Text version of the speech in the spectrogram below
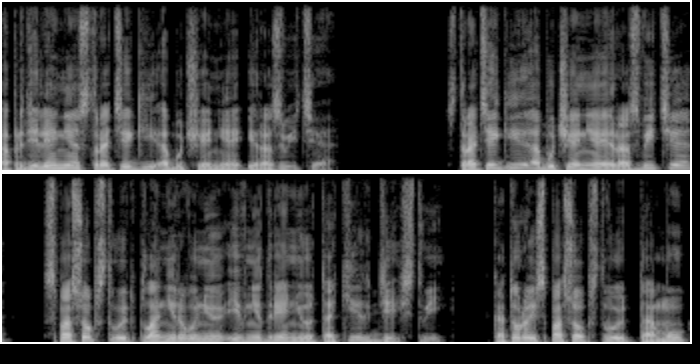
Определение стратегии обучения и развития. Стратегии обучения и развития способствуют планированию и внедрению таких действий, которые способствуют тому,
